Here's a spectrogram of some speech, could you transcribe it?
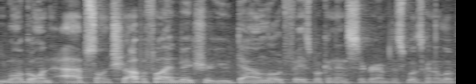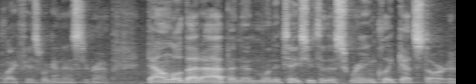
you want to go on apps on Shopify and make sure you download Facebook and Instagram. This is what's going to look like Facebook and Instagram. Download that app, and then when it takes you to this screen, click Get Started.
